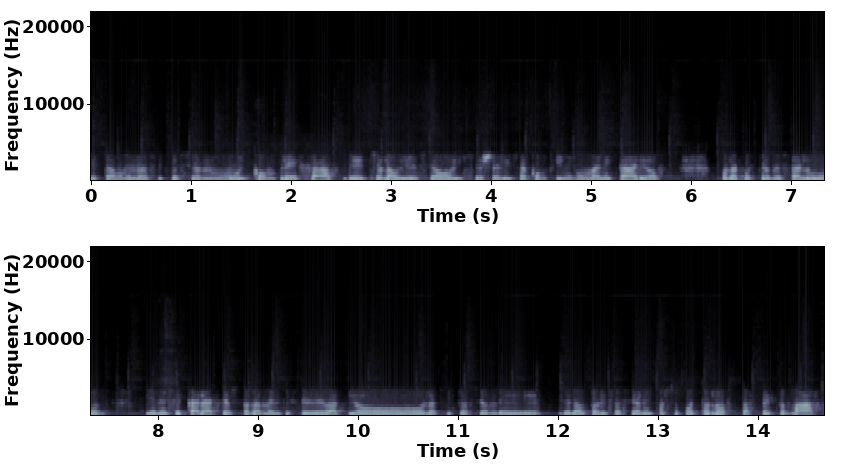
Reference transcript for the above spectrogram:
estamos en una situación muy compleja de hecho la audiencia hoy se realiza con fines humanitarios por la cuestión de salud y en ese carácter solamente se debatió la situación de, de la autorización y por supuesto los aspectos más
